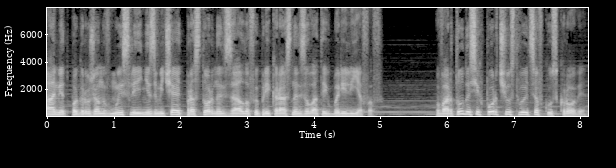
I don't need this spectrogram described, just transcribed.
Амид погружен в мысли и не замечает просторных залов и прекрасных золотых барельефов. Во рту до сих пор чувствуется вкус крови.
